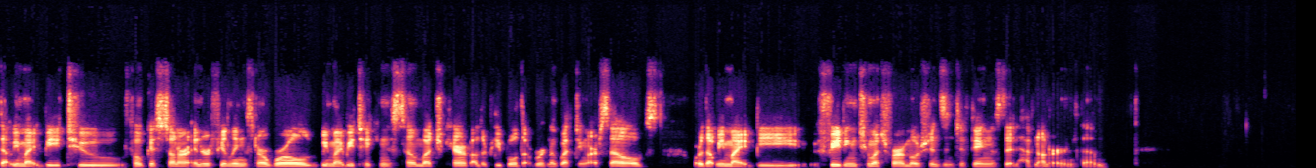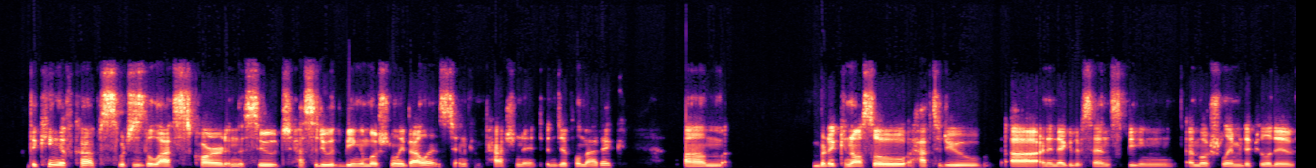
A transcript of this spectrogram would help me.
that we might be too focused on our inner feelings in our world. We might be taking so much care of other people that we're neglecting ourselves, or that we might be feeding too much of our emotions into things that have not earned them. The King of Cups, which is the last card in the suit, has to do with being emotionally balanced and compassionate and diplomatic. Um, but it can also have to do, uh, in a negative sense, being emotionally manipulative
